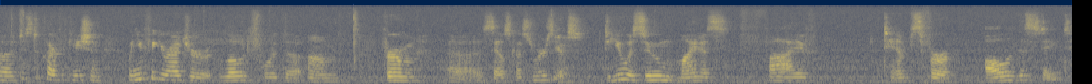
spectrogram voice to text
Uh, Just a clarification, when you figure out your load for the um, firm uh, sales customers? Yes. Do you assume minus five temps for all of the state?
